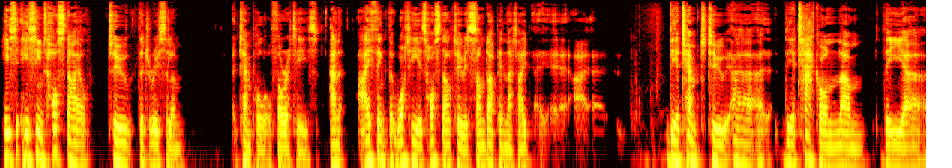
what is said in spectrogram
he, he seems hostile to the Jerusalem temple authorities. And I think that what he is hostile to is summed up in that I, I the attempt to uh, the attack on um, the uh,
